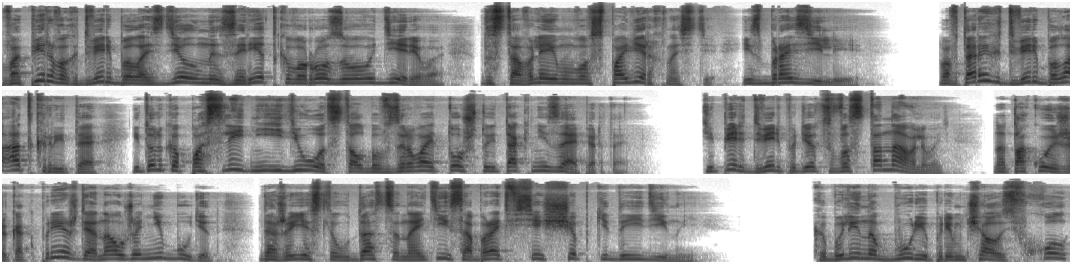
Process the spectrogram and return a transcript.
во-первых, дверь была сделана из редкого розового дерева, доставляемого с поверхности, из Бразилии. Во-вторых, дверь была открыта, и только последний идиот стал бы взрывать то, что и так не заперто. Теперь дверь придется восстанавливать, но такой же, как прежде, она уже не будет, даже если удастся найти и собрать все щепки до единой. Кобылина бури примчалась в холл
